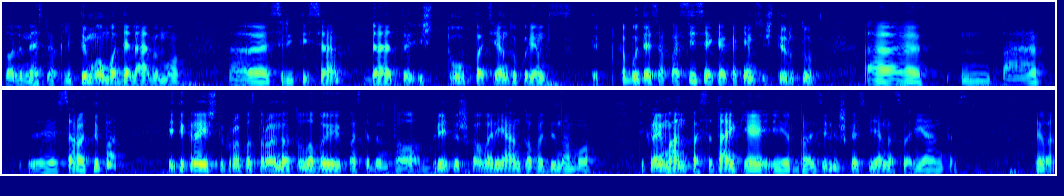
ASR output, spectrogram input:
tolimesnio plitimo modeliavimo uh, srityse, bet iš tų pacientų, kuriems, taip, kabutėse, pasisekė, kad jiems ištirtų uh, tą serotipą, Tai tikrai iš tikrųjų pastaruoju metu labai pastebim to britiško varianto vadinamo. Tikrai man pasitaikė ir braziliškas vienas variantas. Tai va.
